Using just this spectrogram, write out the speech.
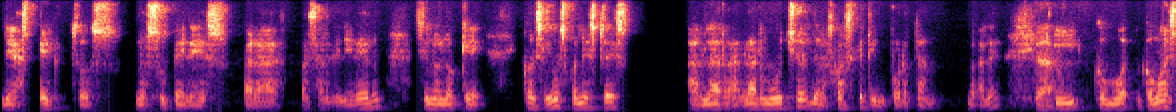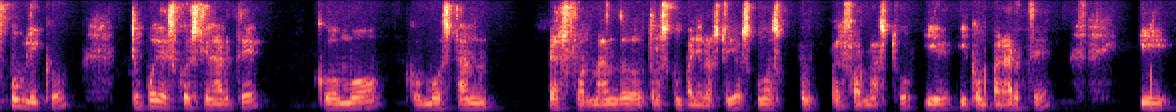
de, aspectos los superes para pasar de nivel, sino lo que conseguimos con esto es hablar, hablar mucho de las cosas que te importan, ¿vale? Y como, como es público, tú puedes cuestionarte cómo, cómo están performando otros compañeros tuyos, cómo performas tú y, compararte y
